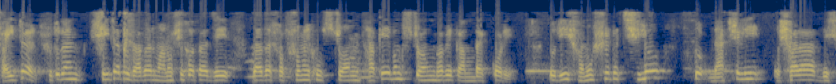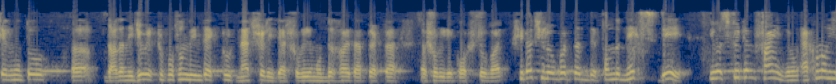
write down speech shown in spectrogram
ফাইটার সুতরাং সেটাতে দাদার মানসিকতা যে দাদা সবসময় খুব স্ট্রং থাকে এবং স্ট্রং ভাবে কাম করে। তো যেই সমস্যাটা ছিল, তো ন্যাচারালি সারা দেশের মতো দাদা নিজেও একটু প্রথম দিনটা একটু ন্যাচারালি যার শরীরের মধ্যে হয়, তার তো একটা শরীরে কষ্ট হয়। সেটা ছিল but from the next day he was fit and fine এবং এখনও হি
